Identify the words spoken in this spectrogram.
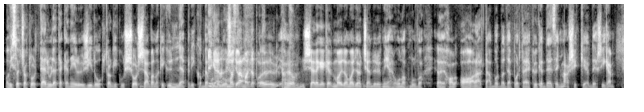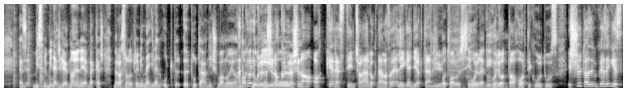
a visszacsatolt területeken élő zsidók tragikus sorsában, akik ünneplik a bevonuló Igen, magyar majd seregeket, majd a magyar csendőrök néhány hónap múlva a haláltáborba deportálják őket, de ez egy másik kérdés, igen. Ez mindenki nagyon érdekes, mert azt mondod, hogy még 45 után is van olyan hát naplóíró. Különösen, a, különösen a, a keresztény családoknál az elég egyértelmű. Ott valószínűleg, hogy, igen. hogy ott a hortikultusz, és sőt, az, az egész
